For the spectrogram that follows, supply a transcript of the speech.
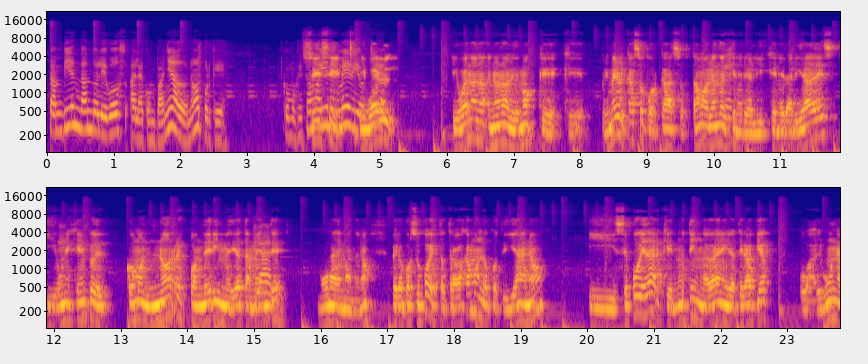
también dándole voz al acompañado, ¿no? Porque como que estamos ahí en el medio. Igual, igual no, no, nos olvidemos que, primero el caso por caso, estamos hablando de generalidades y un ejemplo de cómo no responder inmediatamente a una demanda, ¿no? Pero por supuesto, trabajamos en lo cotidiano y se puede dar que no tenga ganas de ir a terapia o alguna,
